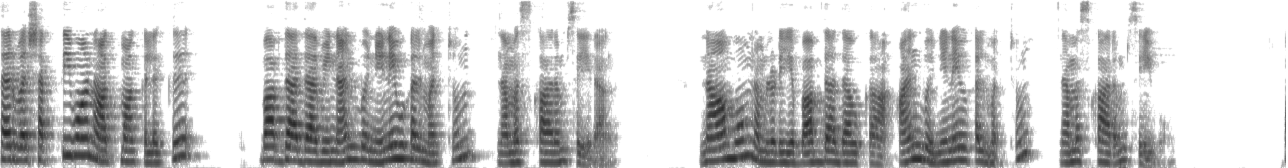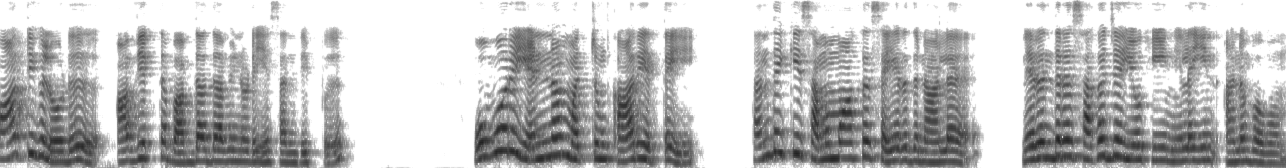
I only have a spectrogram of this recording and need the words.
சர்வ சக்திவான் ஆத்மாக்களுக்கு பாப்தாதாவின் அன்பு நினைவுகள் மற்றும் நமஸ்காரம் செய்கிறாங்க. நாமும் நம்மளுடைய பாப்தாதாவுக்கு அன்பு நினைவுகள் மற்றும் நமஸ்காரம் செய்வோம். பார்ட்டிகளோடு அவ்யக்த பாப்தாதாவினுடைய சந்திப்பு ஒவ்வொரு எண்ணம் மற்றும் காரியத்தை தந்தைக்கு சமமாக செய்கிறதுனால நிரந்தர சகஜ யோகி நிலையின் அனுபவம்.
